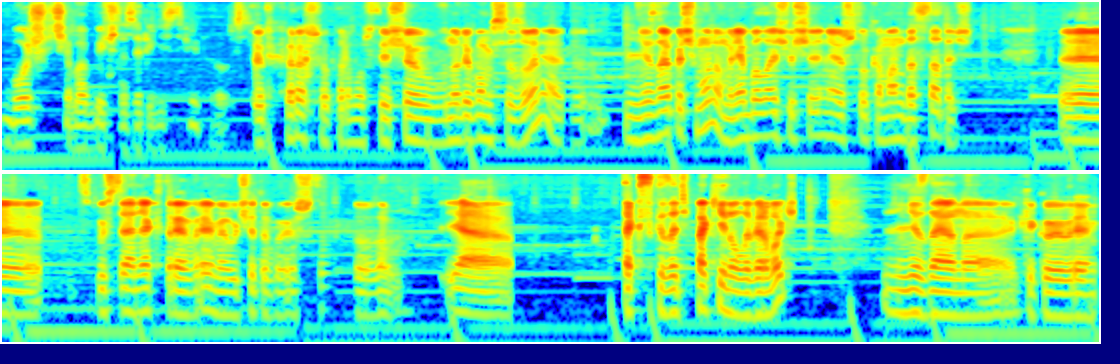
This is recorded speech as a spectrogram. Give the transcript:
больше, чем обычно зарегистрировалось. Это хорошо, потому что еще в нулевом сезоне, не знаю почему, но у меня было ощущение, что команд достаточно. Э, спустя некоторое время, учитывая, что я, так сказать, покинул Overwatch, не знаю на какое время.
